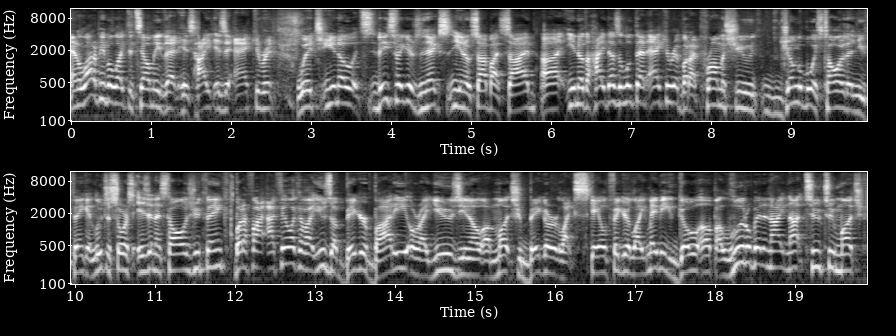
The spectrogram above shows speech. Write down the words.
And a lot of people like to tell me that his height isn't accurate, which, you know, these figures next, you know, side by side, uh, you know, the height doesn't look that accurate, but I promise you, Jungle Boy's taller than you think, and Luchasaurus isn't as tall as you think. But if I, I feel like if I use a bigger body or I use, you know, a much bigger, like, scaled figure, like maybe go up a little bit in height, not too, too much,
